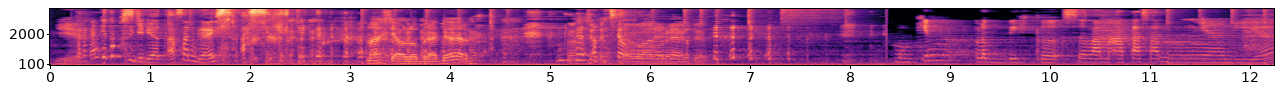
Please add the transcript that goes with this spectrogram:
Iya. karena kan kita masih jadi atasan guys asik Masya Allah brother. Masya Allah, brother. mungkin lebih ke selama atasannya dia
